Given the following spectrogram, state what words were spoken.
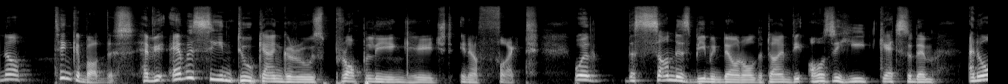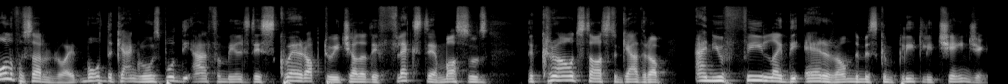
Now, think about this. Have you ever seen two kangaroos properly engaged in a fight? Well, the sun is beaming down all the time, the Aussie heat gets to them, and all of a sudden, right, both the kangaroos, both the alpha males, they square up to each other, they flex their muscles, the crowd starts to gather up, and you feel like the air around them is completely changing.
